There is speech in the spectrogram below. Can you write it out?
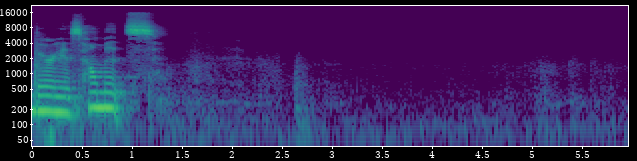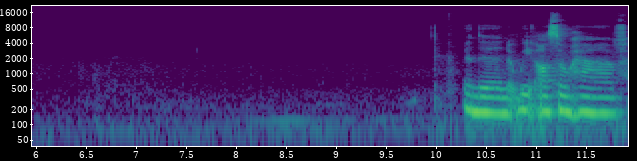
various helmets. And then we also have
